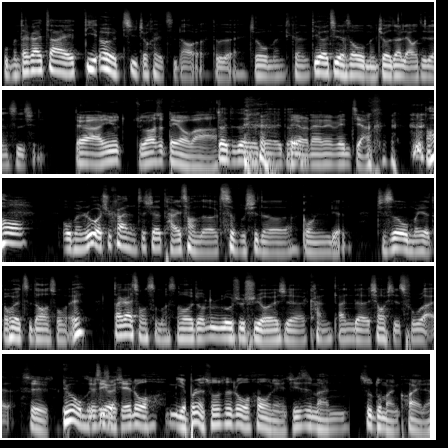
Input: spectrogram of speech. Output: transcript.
我们大概在第二季就可以知道了，对不对？就我们可能第二季的时候，我们就有在聊这件事情。对啊，因为主要是 Dale 吧？对对对对对，Dale 在那边讲。然后我们如果去看这些台厂的伺服器的供应链，其实我们也都会知道说，哎，大概从什么时候就陆陆续续有一些砍单的消息出来了。是因为我们就是有些落，也不能说是落后呢，其实蛮速度蛮快的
